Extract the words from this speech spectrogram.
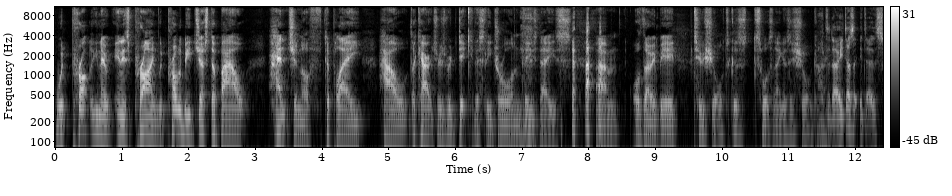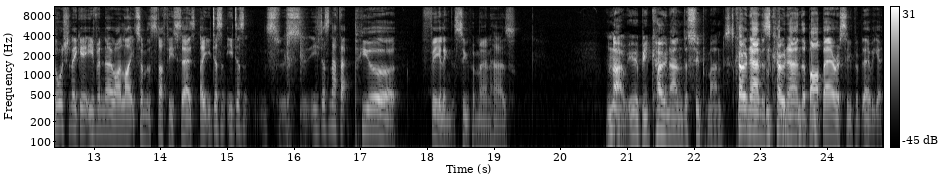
would pro you know in his prime would probably be just about hench enough to play how the character is ridiculously drawn these days. um, although he'd be too short because Schwarzenegger's a short guy. I don't know. He doesn't. uh, Schwarzenegger, even though I like some of the stuff he says, uh, he doesn't. He doesn't. He doesn't have that pure feeling that Superman has. No, it would be Conan the Superman. It's Conan is Conan the Barbera Super. There we go.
